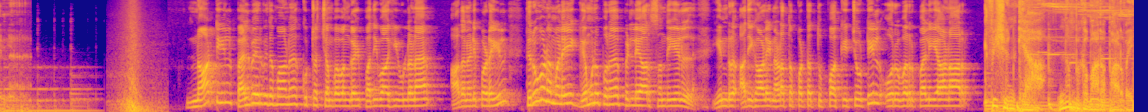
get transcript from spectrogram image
என்ன? நாட்டில் பல்வேறு விதமான குற்றச்சம்பவங்கள் பதிவாகியுள்ளன. அதன் அடிப்படையில் திருகோணமலை கெமுனபுர பிள்ளையார் சந்தையில் இன்று அதிகாலை நடத்தப்பட்ட துப்பாக்கிச் சூட்டில் ஒருவர் பலியானார். விஷன் கியா நம்பகமான பார்வை.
